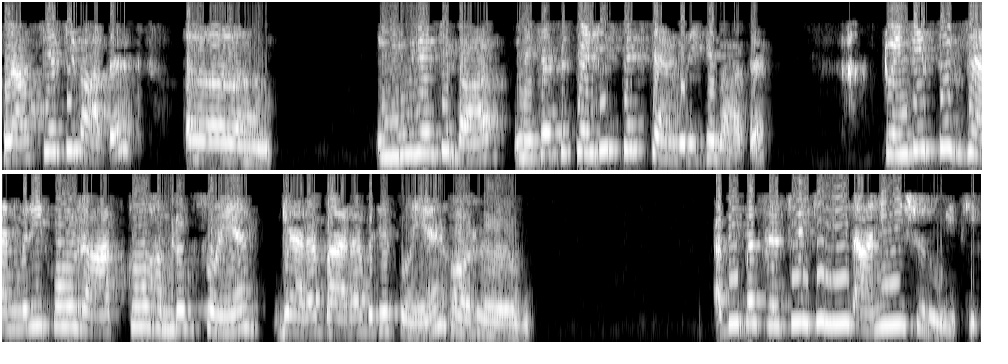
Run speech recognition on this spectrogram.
लास्ट ईयर की बात है न्यू ईयर के बाद मेरे ख्याल से ट्वेंटी सिक्स जनवरी की बात है। ट्वेंटी सिक्स जनवरी को रात को हम लोग सोए हैं, ग्यारह, बारह बजे सोए हैं और अभी बस हल्की हल्की नींद आनी ही शुरू हुई थी।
